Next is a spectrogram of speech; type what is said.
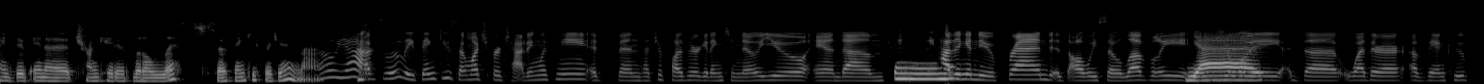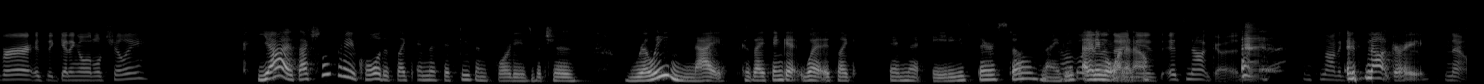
kind of in a truncated little list. So thank you for doing that. Oh yeah, absolutely. Thank you so much for chatting with me. It's been such a pleasure getting to know you and um having a new friend is always so lovely. Yes. Enjoy the weather of Vancouver. Is it getting a little chilly? Yeah, it's actually pretty cold. It's like in the 50s and 40s, which is really nice because I think it what it's like in the 80s there still, It's 90s. I don't even want to know. It's not good. It's not a good It's not great. No.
